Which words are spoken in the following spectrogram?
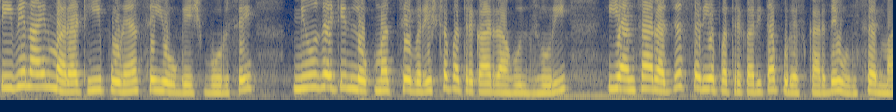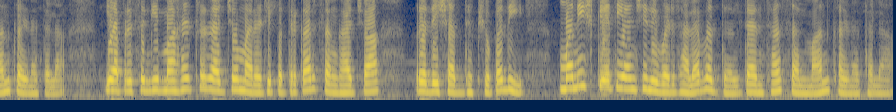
T V nine Marathi पुण्याचे योगेश बोरसे न्यूज एटीन लोकमतचे वरिष्ठ पत्रकार राहुल झोरी यांचा राज्यस्तरीय पत्रकारिता पुरस्कार देऊन सन्मान करण्यात आला. याप्रसंगी महाराष्ट्र राज्य मराठी पत्रकार संघाच्या प्रदेशाध्यक्षपदी मनीष केत यांची निवड झाल्याबद्दल त्यांचा सन्मान करण्यात आला.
